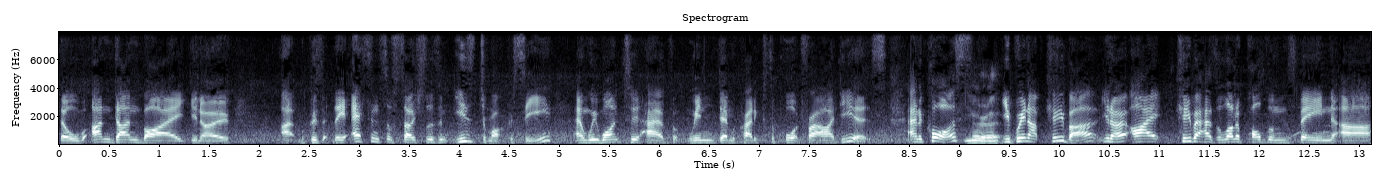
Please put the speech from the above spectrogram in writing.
They were undone by, you know, uh, because the essence of socialism is democracy, and we want to have win democratic support for our ideas. And of course, right. you bring up Cuba. You know, I Cuba has a lot of problems being uh,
